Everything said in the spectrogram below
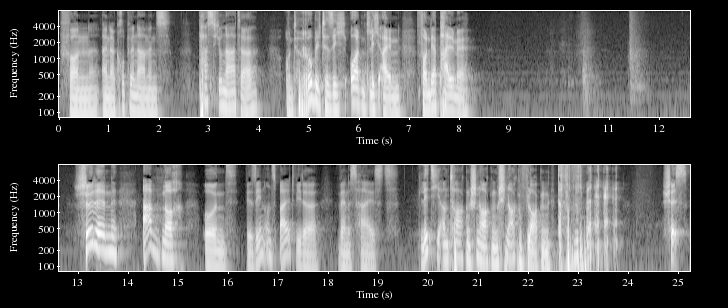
von einer Gruppe namens Passionata und rubbelte sich ordentlich ein von der Palme. Schönen Abend noch und wir sehen uns bald wieder, wenn es heißt Litti am Talken, Schnorken, Schnorken, Flocken. Tschüss.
